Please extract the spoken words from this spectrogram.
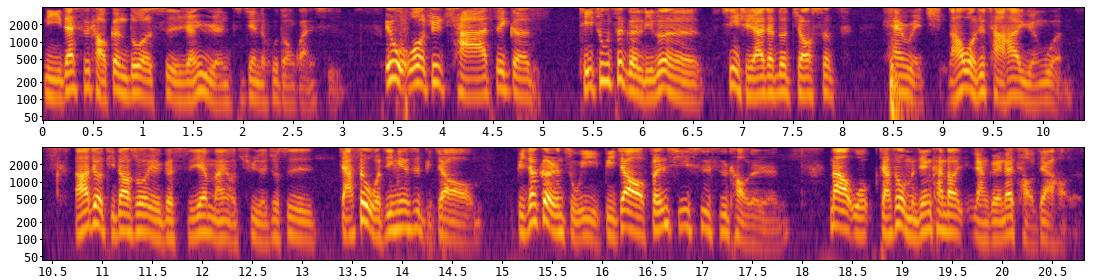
你在思考更多的是人与人之间的互动关系。因为我我有去查这个提出这个理论的心理学家叫做 Joseph Henrich，然后我去查他的原文，然后就提到说有一个实验蛮有趣的，就是假设我今天是比较比较个人主义、比较分析式思考的人。那我假设我们今天看到两个人在吵架好了，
